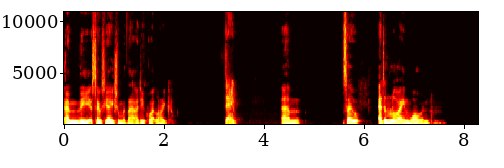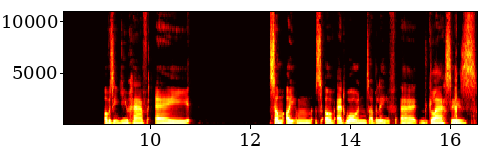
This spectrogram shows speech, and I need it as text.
and the association with that I do quite like. Same. Um, so Ed and Lorraine Warren. Obviously, you have a some items of Ed Warren's, I believe. Uh, the glasses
